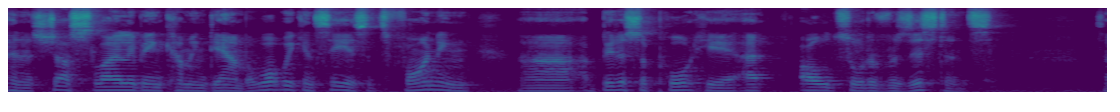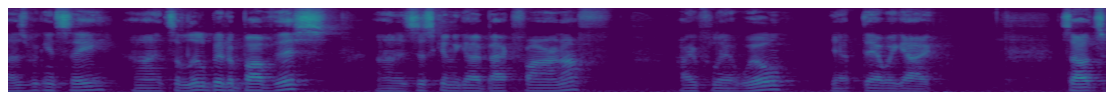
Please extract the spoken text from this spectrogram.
and it's just slowly been coming down. But what we can see is it's finding uh, a bit of support here at old sort of resistance. So as we can see, uh, it's a little bit above this. And is this going to go back far enough? Hopefully it will. Yep, there we go. So it's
